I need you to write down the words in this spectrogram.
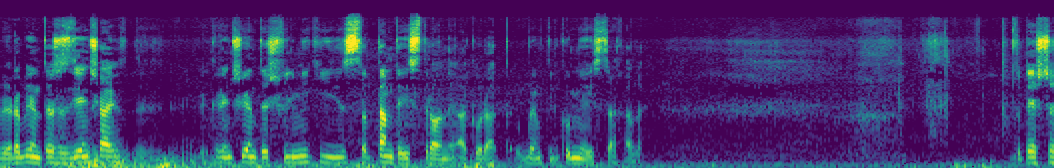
robiłem też zdjęcia, yy, kręciłem też filmiki z tamtej strony akurat. Byłem w kilku miejscach, ale tutaj jeszcze,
